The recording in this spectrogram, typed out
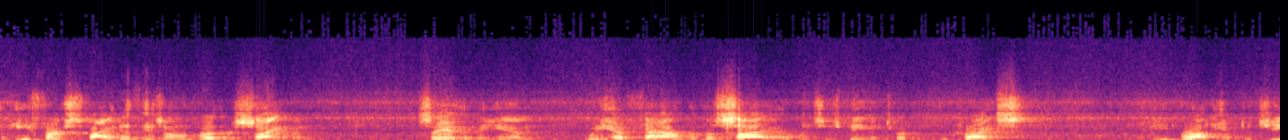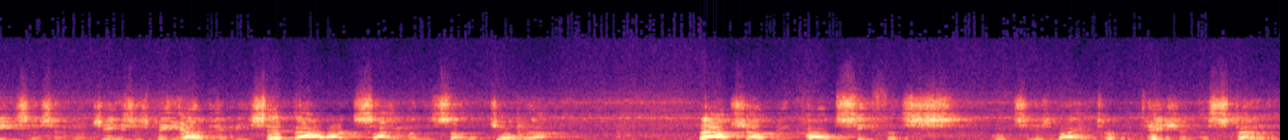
And he first findeth his own brother Simon, saith unto him, We have found the Messiah, which is being interpreted the Christ. He brought him to Jesus, and when Jesus beheld him, he said, Thou art Simon, the son of Jonah. Thou shalt be called Cephas, which is by interpretation a stone.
